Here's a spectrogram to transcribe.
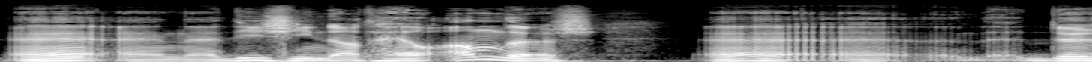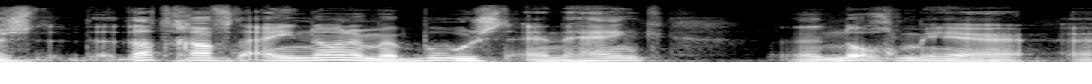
hè, en eh, die zien dat heel anders. Eh, eh, dus dat gaf een enorme boost. En Henk eh, nog meer eh,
